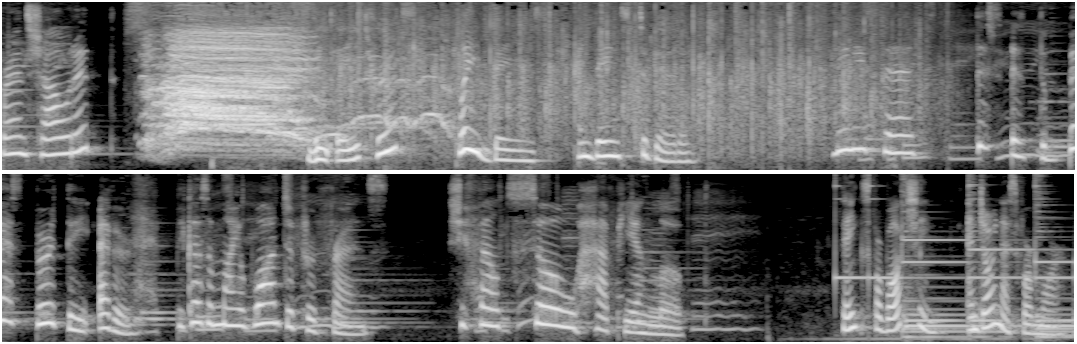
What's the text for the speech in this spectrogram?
friends shouted, Surprise! They ate fruits, played games, and danced together. Nini said, This is the best birthday ever because of my wonderful friends. She felt so happy and loved. Thanks for watching and join us for more.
